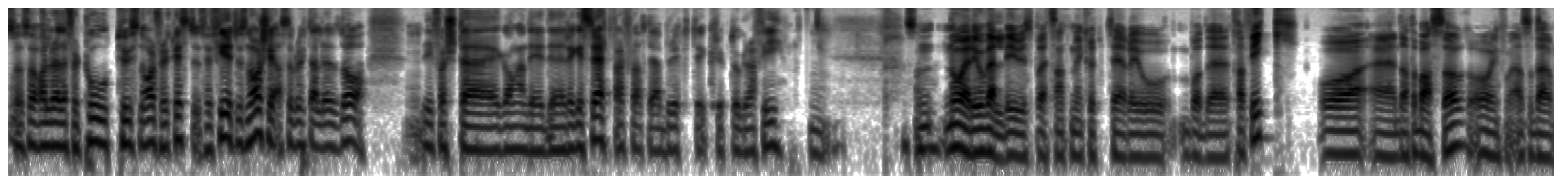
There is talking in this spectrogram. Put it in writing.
Så, så allerede for 2000 år før Kristus, for 4000 år siden, så brukte allerede da de første gangene de, de registrerte, i hvert fall at de har brukt kryptografi. Så nå er det jo veldig utbredt. sant? Vi krypterer jo både trafikk og eh, databaser, og altså der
